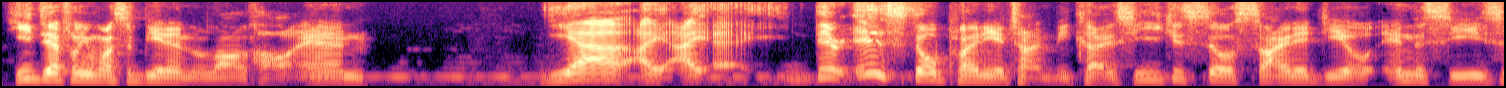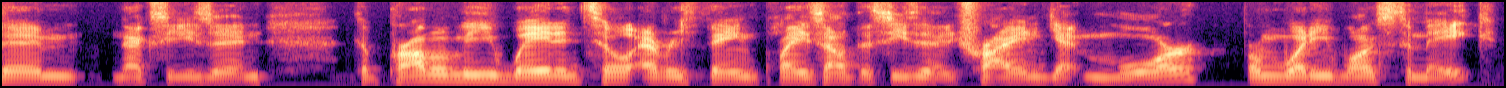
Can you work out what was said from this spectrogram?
he definitely wants to be in the long haul. And yeah, I, I, I, there is still plenty of time because he can still sign a deal in the season next season. Could probably wait until everything plays out this season and try and get more from what he wants to make.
